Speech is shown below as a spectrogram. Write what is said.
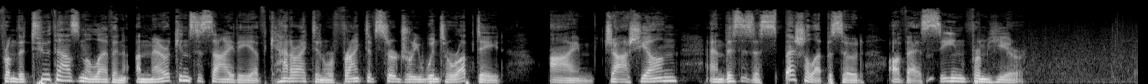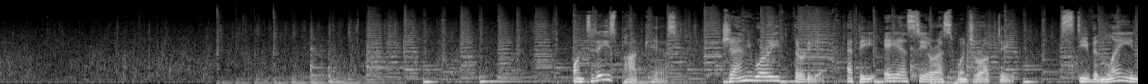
From the 2011 American Society of Cataract and Refractive Surgery Winter Update, I'm Josh Young, and this is a special episode of As Seen From Here. On today's podcast, January 30th at the ASCRS Winter Update, Stephen Lane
